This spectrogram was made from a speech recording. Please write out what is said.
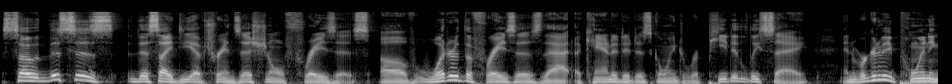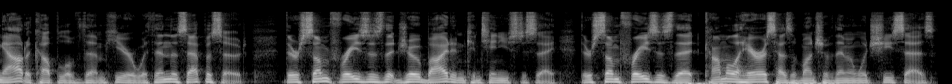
So, this is this idea of transitional phrases of what are the phrases that a candidate is going to repeatedly say. And we're going to be pointing out a couple of them here within this episode. There's some phrases that Joe Biden continues to say. There's some phrases that Kamala Harris has a bunch of them in which she says.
